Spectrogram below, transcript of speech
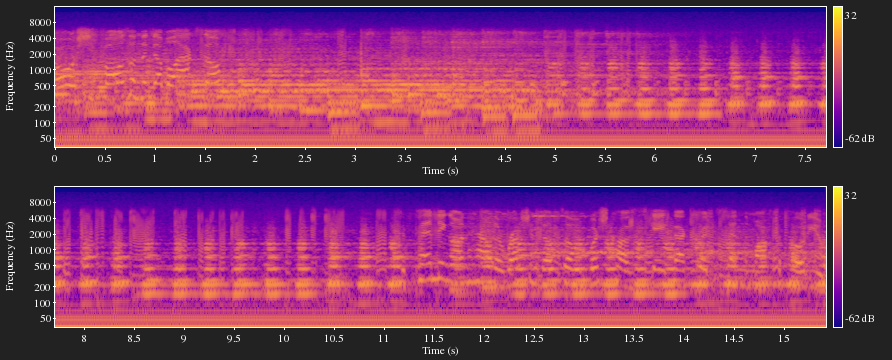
Oh, she falls on the double axle. Depending on how the Russian also ambush Bushkov's escape, that could send them off the podium.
